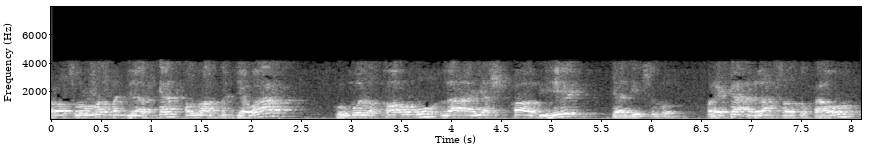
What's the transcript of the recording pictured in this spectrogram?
Rasulullah menjelaskan Allah menjawab humul qawmu la yashqa bihim jalisuhum mereka adalah suatu kaum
